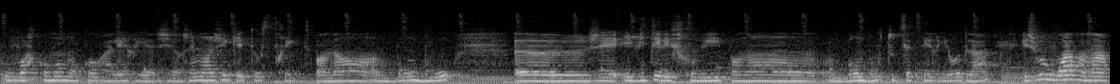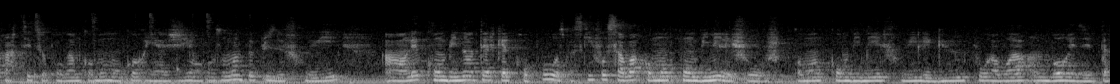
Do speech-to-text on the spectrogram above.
pour voir comment mon corps allait réagir. J'ai mangé keto strict pendant un bon bout. Euh, j'ai évité les fruits pendant un bon bout, toute cette période-là. Et je veux voir vraiment à partir de ce programme comment mon corps réagit en consommant un peu plus de fruits, en les combinant tel qu'elle propose parce qu'il faut savoir comment combiner les choses, comment combiner fruits, légumes pour avoir un bon résultat.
